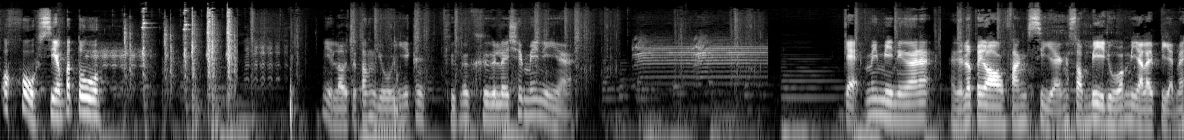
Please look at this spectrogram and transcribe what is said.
โอ้โห เสียงประตู นี่เราจะต้องอยู่อย่างนี้กันถึงกลางคืนเลยใช่ไหมเนี่ยแกะไม่มีเนื้อนะเดี๋ยวเราไปลองฟังเสียงซอมบี้ดูว่ามีอะไรเปลี่ยนไหม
